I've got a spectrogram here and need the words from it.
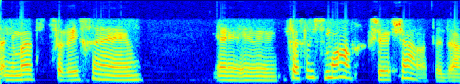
אני אומרת, צריך, אה, אה, צריך לשמוח כשאפשר, אתה יודע.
